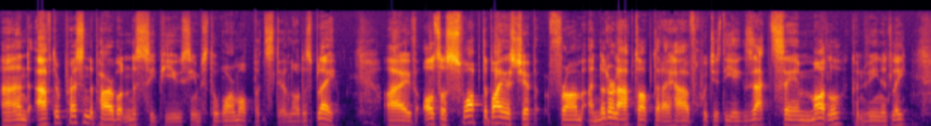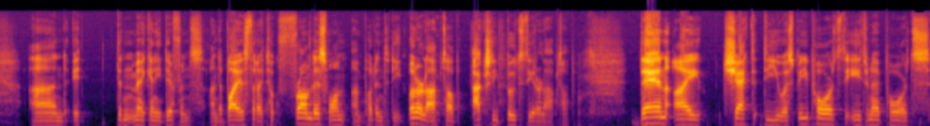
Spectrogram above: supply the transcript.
And after pressing the power button, the CPU seems to warm up, but still no display. I've also swapped the BIOS chip from another laptop that I have, which is the exact same model, conveniently, and it didn't make any difference. And the BIOS that I took from this one and put into the other laptop actually boots the other laptop. Then I checked the USB ports, the Ethernet ports,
